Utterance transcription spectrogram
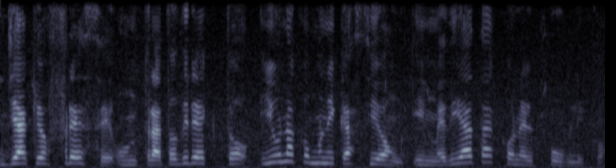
ya que ofrece un trato directo y una comunicación inmediata con el público.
